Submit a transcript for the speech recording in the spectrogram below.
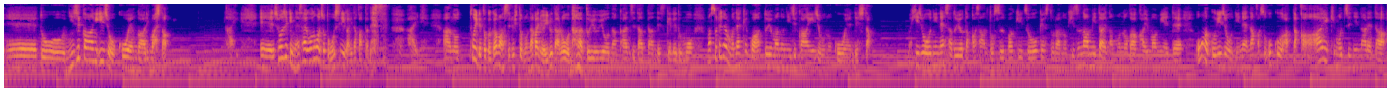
えーと、2時間以上公演がありました。はい。えー、正直ね、最後の方ちょっとお尻が痛かったです。はい。あの、トイレとか我慢してる人も中にはいるだろうな、というような感じだったんですけれども、まあ、それでもね、結構あっという間の2時間以上の公演でした。非常にね、佐渡豊さんとスーパーキッズオーケストラの絆みたいなものが垣間見えて、音楽以上にね、なんかすごくあったかい気持ちになれた、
